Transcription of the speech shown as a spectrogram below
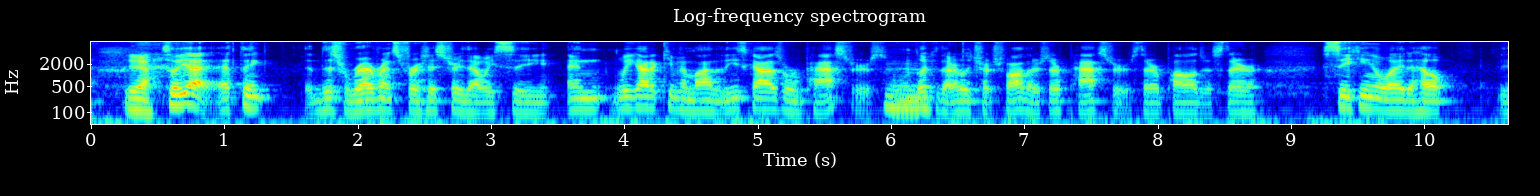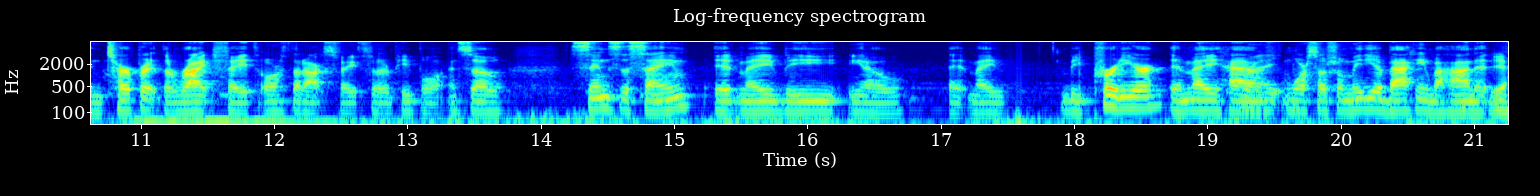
yeah. so yeah, I think this reverence for history that we see, and we got to keep in mind that these guys were pastors. When we look at the early church fathers, they're pastors, they're apologists, they're seeking a way to help interpret the right faith, orthodox faith for their people. And so, sin's the same. It may be, you know, it may be prettier. It may have Right. more social media backing behind it. Yeah.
